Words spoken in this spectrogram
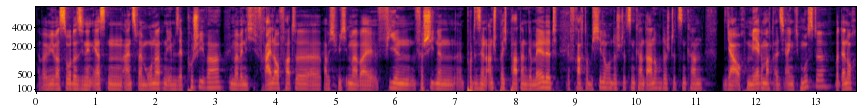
Bei mir war es so, dass ich in den ersten ein, zwei Monaten eben sehr pushy war. Immer wenn ich Freilauf hatte, äh, habe ich mich immer bei vielen verschiedenen äh, potenziellen Ansprechpartnern gemeldet, gefragt, ob ich hier noch unterstützen kann, da noch unterstützen kann. Ja, auch mehr gemacht, als ich eigentlich musste. Aber dennoch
